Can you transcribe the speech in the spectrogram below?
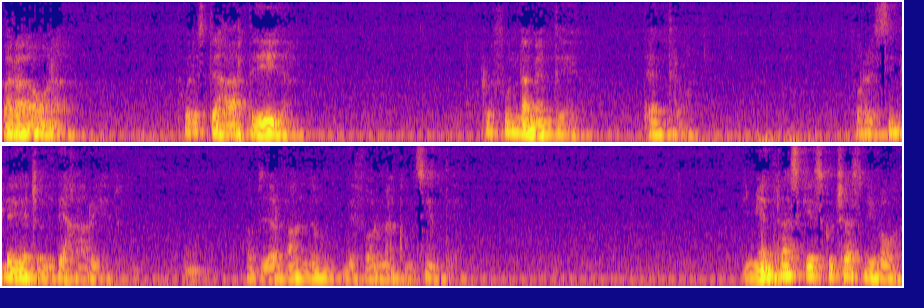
Para ahora, puedes dejarte ir profundamente dentro por el simple hecho de dejar ir observando de forma consciente. Y mientras que escuchas mi voz,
